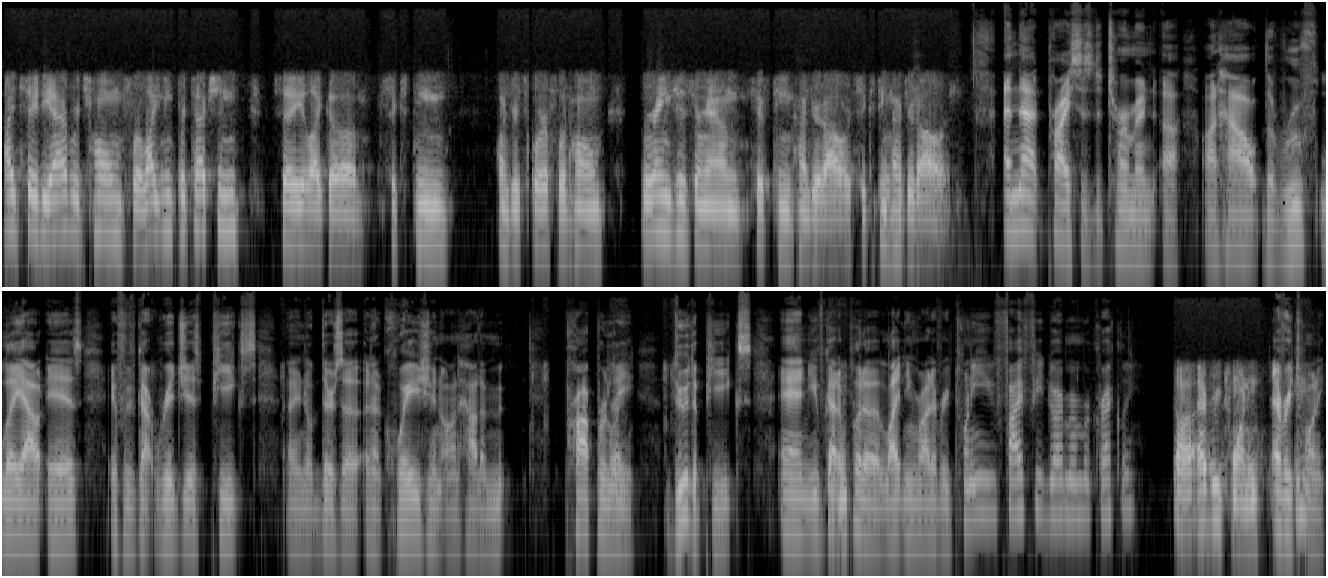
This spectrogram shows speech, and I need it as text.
I'd say the average home for lightning protection, say like a sixteen hundred square foot home, ranges around fifteen hundred dollars, sixteen hundred dollars. And that price is determined uh, on how the roof layout is. If we've got ridges, peaks, uh, you know, there's a, an equation on how to m- properly do the peaks. And you've got to put a lightning rod every 25 feet. Do I remember correctly? Uh, every twenty. Every 20.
